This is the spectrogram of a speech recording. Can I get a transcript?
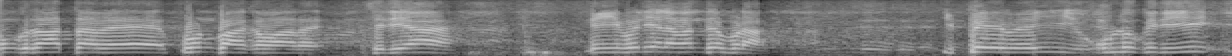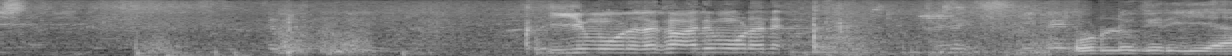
உங்க ராத்தாவை பொன் பார்க்க வர சரியா? நீ வெளியால வந்துடப்படா இப்பே வை உள்ளுக்குதி கையும் மூடல காலும் மூடல. உள்ளுக்கு இருக்கியா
